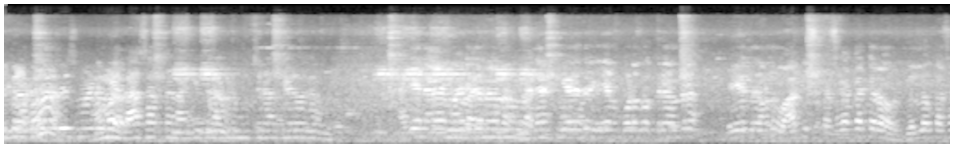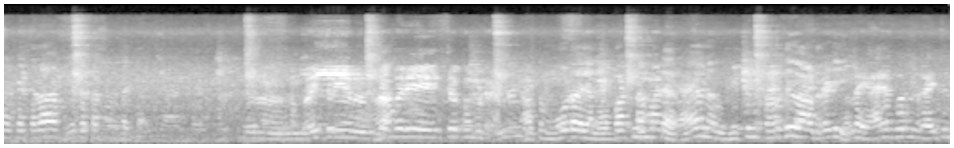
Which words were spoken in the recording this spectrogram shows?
ಪಿ ಲಾಸ್ ಆಗ್ತಾನೆ ಹಂಗಿದ್ರೆ ಮುಚ್ಚಿರ ಅಂತ ಹೇಳೋದು ಅದೇ ನಾವೇ ಮಾಡಿದ್ರೆ ಮನ್ಯಾಗ ಕೇಳಿದ್ರೆ ಏನು ಕೊಡ್ಬೇಕ್ರಿ ಅಂದ್ರೆ ಏನ್ರಿ ಅಂದ್ರೆ ವಾಪಸ್ ಕಸಕತ್ತಾರ ಅವ್ರು ಬಿಲ್ಲು ಕಸಕತ್ತಾರ ಬೀಜ ಕಸಕತ್ತಾರ ನಮ್ಮ ರೈತರಿಗೆ ಏನು ಅಂತ ಬರೀ ತಿಳ್ಕೊಂಬಿಟ್ರೆ ಅಂದ್ರೆ ಅಷ್ಟು ಮೂಡ ಏನು ಹೆಬ್ಬಟ್ನ ಮಾಡ್ಯಾರ? ನಾವು ಮೀಟಿಂಗ್ ಕರೆದಿವಿ ಆಲ್ರೆಡಿ ಅಲ್ಲ ಯಾರೇ ಬಂದ್ರೆ ರೈತರು.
